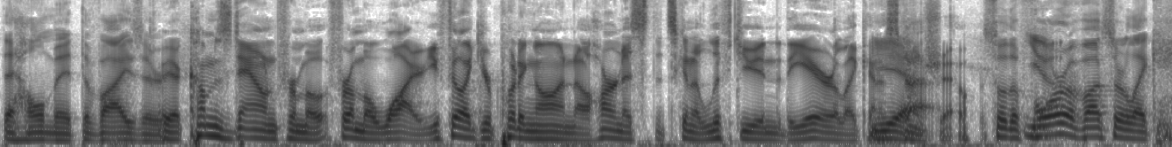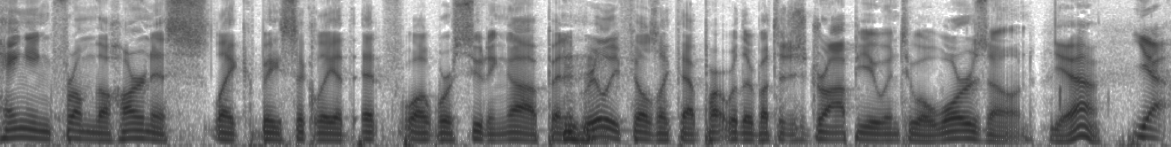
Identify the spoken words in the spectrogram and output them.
the helmet, the visor. Yeah, it comes down from a from a wire. You feel like you're putting on a harness that's going to lift you into the air like in a stunt show. So the four Yeah. of us are like hanging from the harness, like basically at, at while we're suiting up, and Mm-hmm. it really feels like that part where they're about to just drop you into a war zone. Yeah. Yeah.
